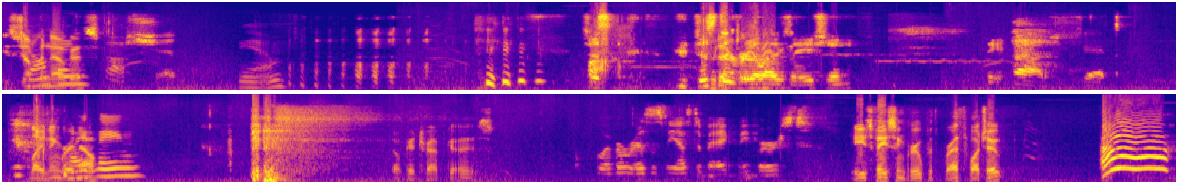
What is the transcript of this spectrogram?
He's jumping, now, Jumping. guys. Oh shit. Yeah. Just, just the realization. Ah, shit. Lightning right now. Lightning. Don't get trapped, guys. Whoever resists me has to bag me first. He's facing group with breath. Watch out. Ah!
